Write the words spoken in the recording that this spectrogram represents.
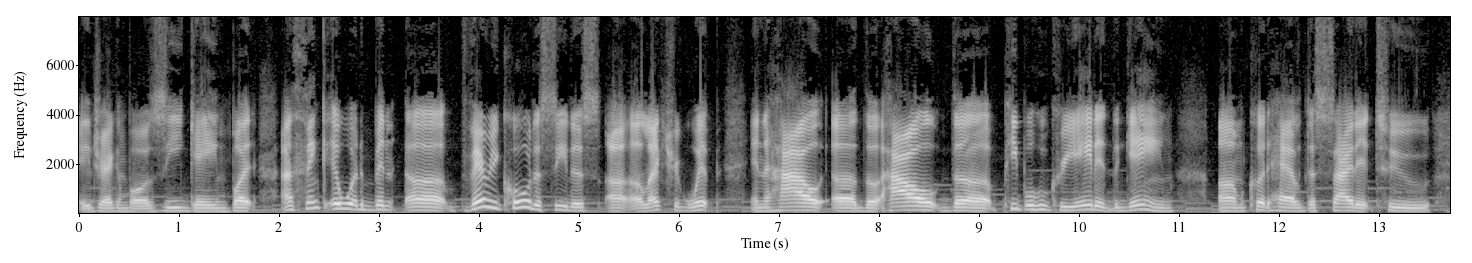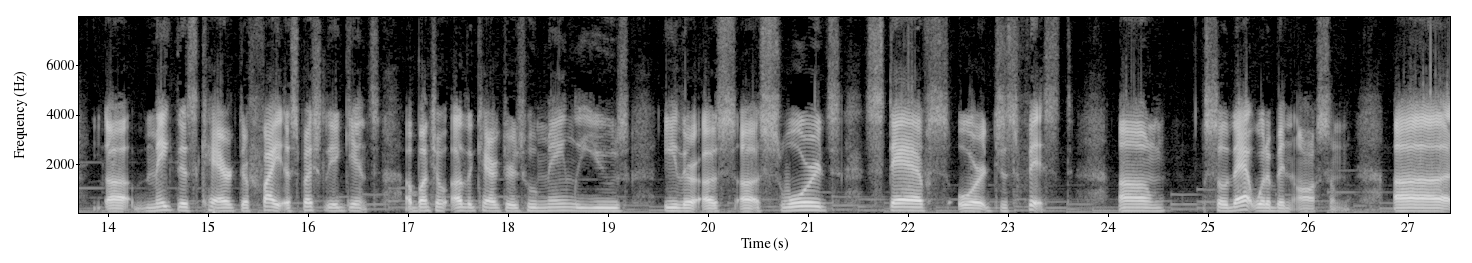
a Dragon Ball Z game, but I think it would have been uh, very cool to see this uh, electric whip and how uh, the how the people who created the game um, could have decided to uh, make this character fight, especially against a bunch of other characters who mainly use either a, a swords, staffs, or just fist. Um, so that would have been awesome. Uh,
